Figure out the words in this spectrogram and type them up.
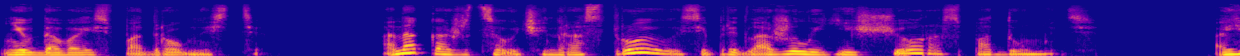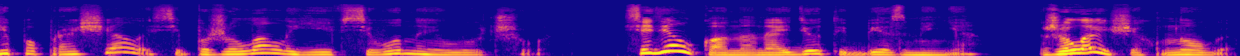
не вдаваясь в подробности. Она, кажется, очень расстроилась и предложила еще раз подумать. А я попрощалась и пожелала ей всего наилучшего. Сиделку она найдет и без меня. Желающих много,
